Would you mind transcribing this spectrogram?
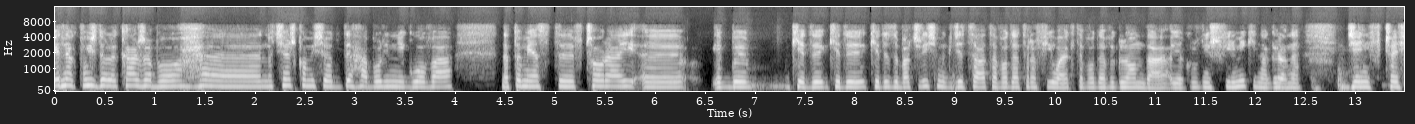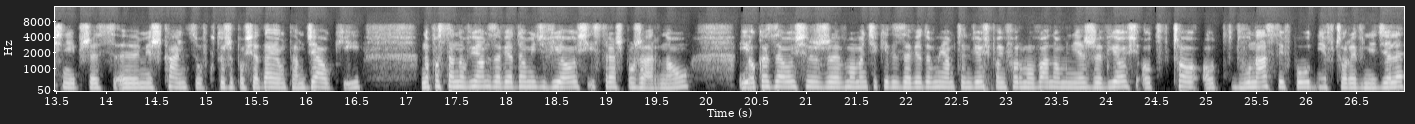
jednak pójść do lekarza, bo e, no ciężko mi się oddycha, boli mnie głowa. Natomiast e, wczoraj e, jakby kiedy, kiedy, kiedy zobaczyliśmy, gdzie cała ta woda trafiła, jak ta woda wygląda, jak również filmiki nagrane dzień wcześniej przez mieszkańców, którzy posiadają tam działki, no postanowiłam zawiadomić wioś i straż pożarną i okazało się, że w momencie, kiedy zawiadomiłam ten wioś, poinformowano mnie, że wioś od, od 12 w południe wczoraj w niedzielę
